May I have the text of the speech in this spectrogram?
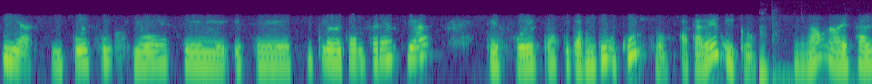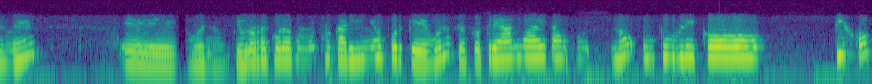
y así pues surgió ese, ese ciclo de conferencias que fue prácticamente un curso académico, ¿verdad? Una vez al mes. Eh, bueno, yo lo recuerdo con mucho cariño porque, bueno, se fue creando ahí tan- ¿no? un público fijo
